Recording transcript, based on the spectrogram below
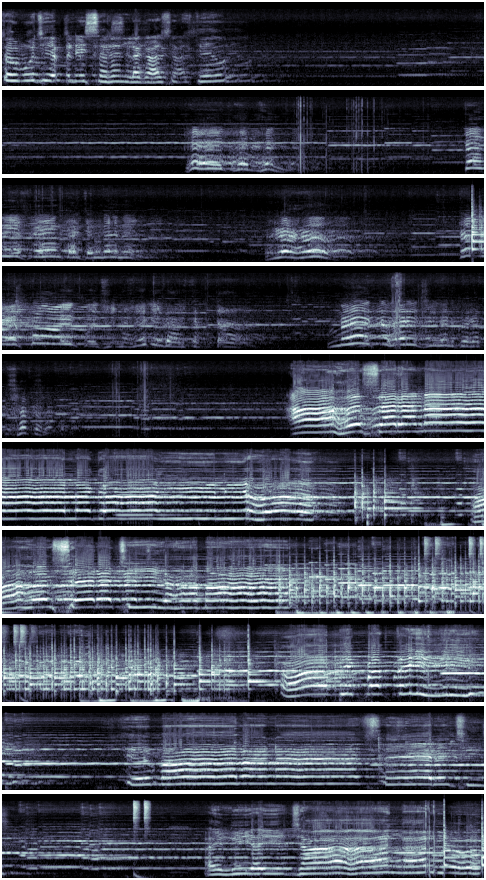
तो मुझे अपने शरण लगा सकते हो? ठीक है बहन तुम इस भयंकर जंगल में रहो, तुम्हें कोई कुछ नहीं बिगाड़ सकता। मैं तुम्हारे जीवन को रक्षा करूँगा आह, शरणा लगाई हो आह सरची हमार। अली आई जांगलो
